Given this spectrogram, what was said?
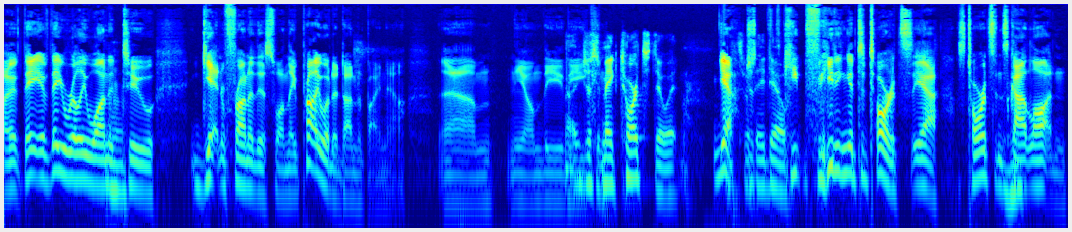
if they if they really wanted Mhm. to get in front of this one, they probably would have done it by now. Um, you know, the, Uh, just con- make torts do it. yeah, that's what just they do. Keep feeding it to Torts. Yeah, it's Torts and Scott Laughton.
